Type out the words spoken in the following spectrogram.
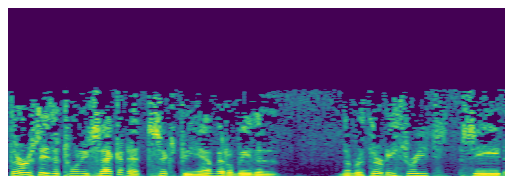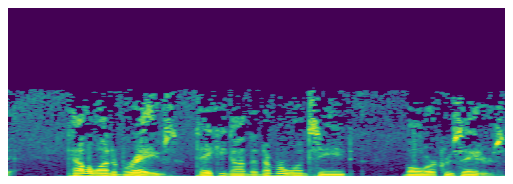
Thursday the 22nd at 6 p.m., it'll be the number 33 seed Talawanda Braves taking on the number 1 seed Moeller Crusaders.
